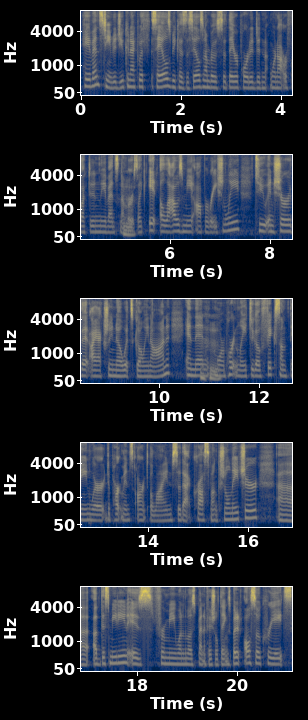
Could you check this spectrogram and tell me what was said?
"Hey, events team, did you connect with sales because the sales numbers that they reported did not, were not reflected in the events numbers?" Like it allows me operationally to ensure that I actually know what's going on, and then more importantly, to go fix something where departments aren't aligned. So that cross-functional nature uh, of this meeting is for me one of the most beneficial things. But it also creates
